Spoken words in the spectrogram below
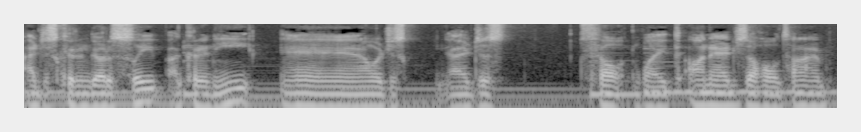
I just couldn't go to sleep. I couldn't eat, and I would just, I just felt like on edge the whole time.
